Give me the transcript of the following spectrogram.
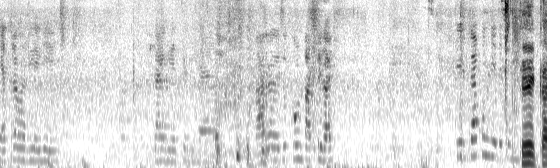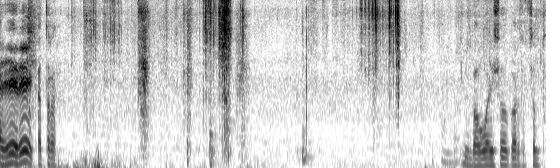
यात्रा भरलेली आहे. काय घ्यायचं घ्या. अरे याच्यात कोण टाकते काय? ते टाकून देते पण ते काय हे रे कचरा. भाऊ वाईसवर करतो चल तू.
